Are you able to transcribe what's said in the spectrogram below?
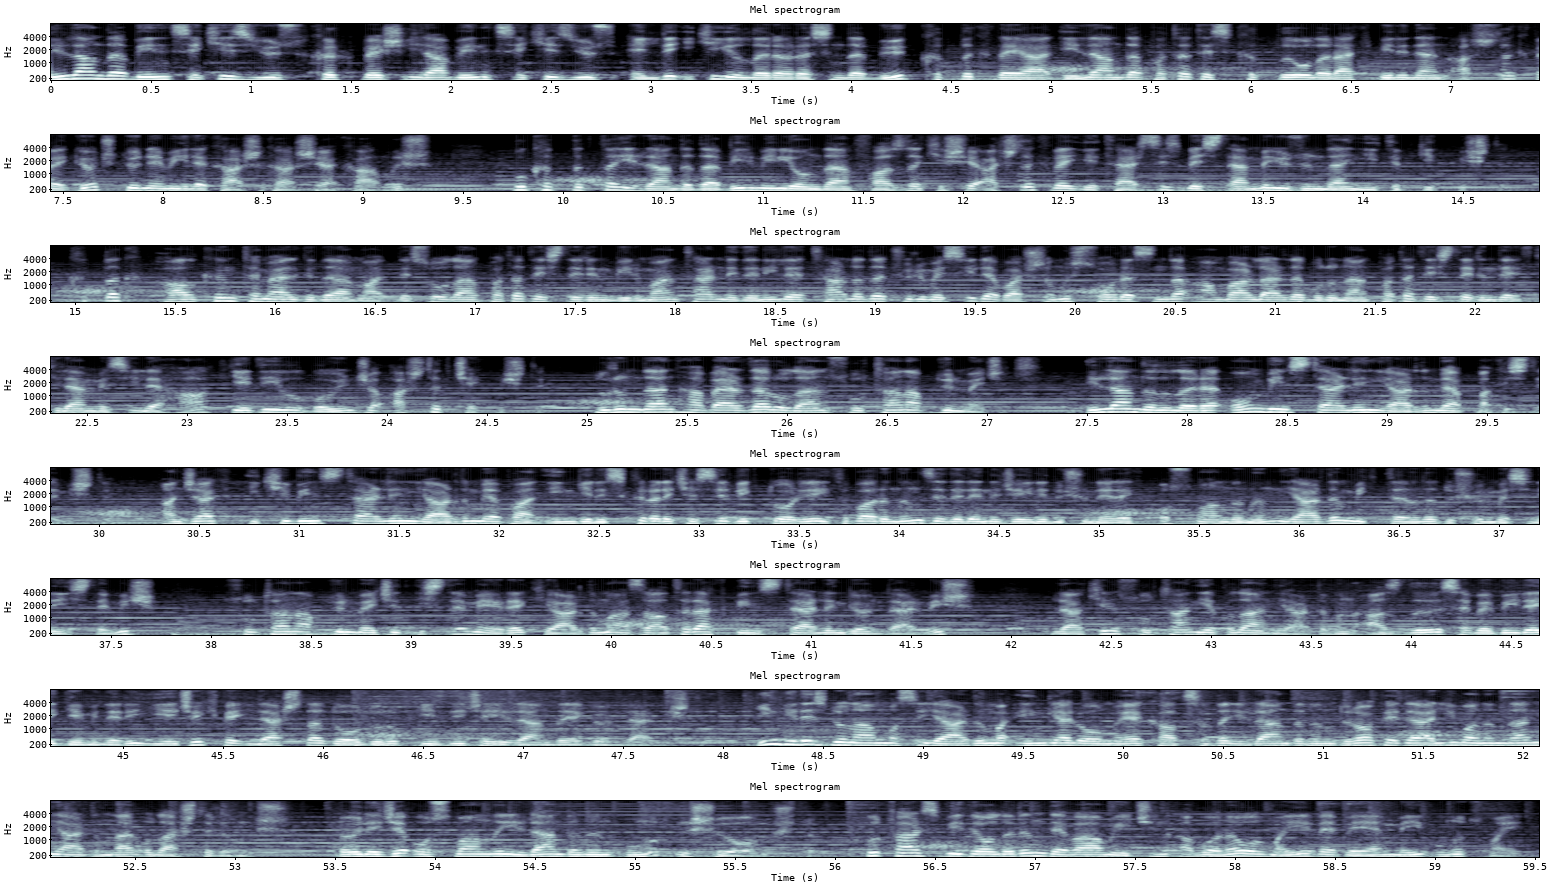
İrlanda 1845 ila 1852 yılları arasında büyük kıtlık veya İrlanda patates kıtlığı olarak bilinen açlık ve göç dönemiyle karşı karşıya kalmış. Bu kıtlıkta İrlanda'da 1 milyondan fazla kişi açlık ve yetersiz beslenme yüzünden yitip gitmişti. Kıtlık, halkın temel gıda maddesi olan patateslerin bir mantar nedeniyle tarlada çürümesiyle başlamış sonrasında ambarlarda bulunan patateslerin de etkilenmesiyle halk 7 yıl boyunca açlık çekmişti. Durumdan haberdar olan Sultan Abdülmecit, İrlandalılara 10 bin sterlin yardım yapmak istemişti. Ancak 2000 sterlin yardım yapan İngiliz kraliçesi Victoria itibarının zedeleneceğini düşünerek Osmanlı'nın yardım miktarını düşürmesini istemiş, Sultan Abdülmecit istemeyerek yardımı azaltarak 1000 sterlin göndermiş, lakin Sultan yapılan yardımın azlığı sebebiyle gemileri yiyecek ve ilaçla doldurup gizlice İrlanda'ya göndermişti. İngiliz donanması yardıma engel olmaya kalksa da İrlanda'nın Drogheda limanından yardımlar ulaştırılmış. Böylece Osmanlı İrlanda'nın umut ışığı olmuştu. Bu tarz videoların devamı için abone olmayı ve beğenmeyi unutmayın.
